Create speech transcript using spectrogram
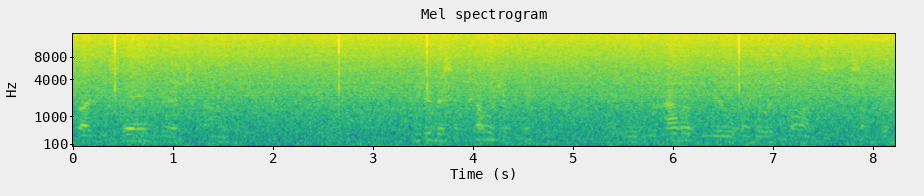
But he's saying that um, you do this intelligently. You, know, you, you have a view of a response to something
